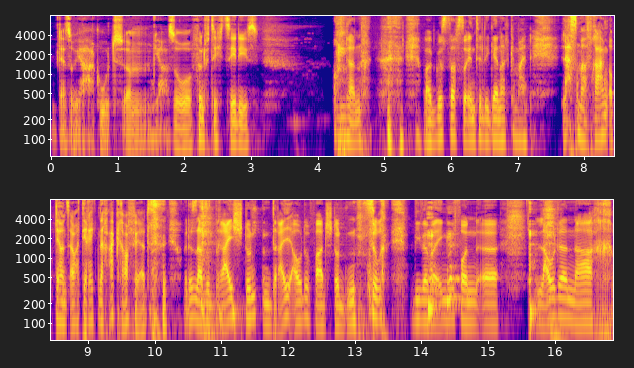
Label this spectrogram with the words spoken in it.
Der so, ja, gut, ähm, ja, so 50 CDs. Und dann war Gustav so intelligent, hat gemeint, lass mal fragen, ob der uns einfach direkt nach Accra fährt. Und das sind also drei Stunden, drei Autofahrtstunden, so wie wenn man irgendwie von äh, Lauder nach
